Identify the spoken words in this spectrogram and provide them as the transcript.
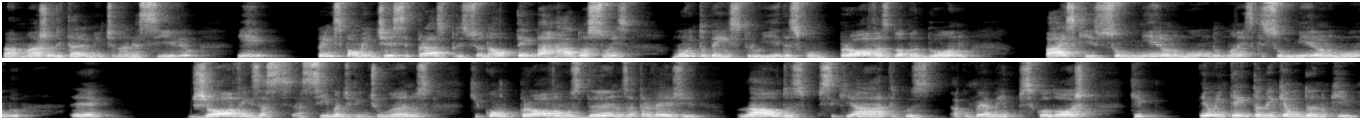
majoritariamente na área civil, e principalmente esse prazo prescricional tem barrado ações muito bem instruídas, com provas do abandono, pais que sumiram no mundo, mães que sumiram no mundo, é, jovens acima de 21 anos que comprovam os danos através de laudos psiquiátricos, acompanhamento psicológico, que eu entendo também que é um dano que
